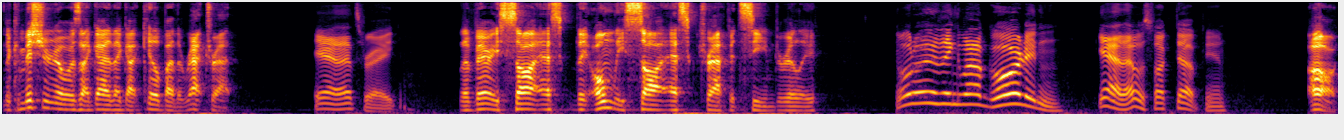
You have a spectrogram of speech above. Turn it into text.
The commissioner was that guy that got killed by the rat trap. Yeah, that's right. The very Saw esque, the only Saw esque trap it seemed, really. What do you think about Gordon? Yeah, that was fucked up, man. Oh,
